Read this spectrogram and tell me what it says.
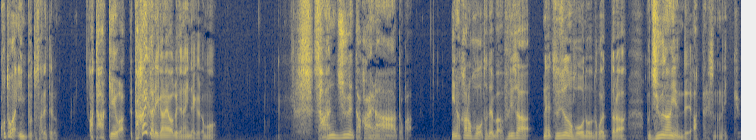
ことはインプットされてる。あ、高えわって。高いから行かないわけじゃないんだけども、30円高いなーとか、田舎の方、例えば藤沢、ね、辻堂の方のとこやったら、もう十何円であったりするのね、一級。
